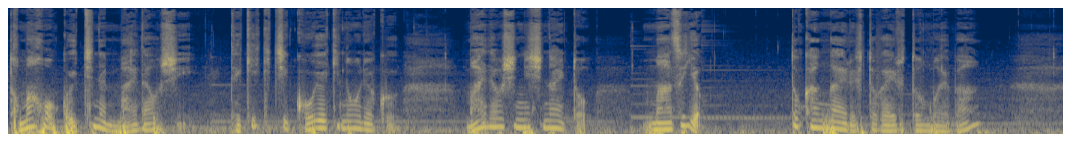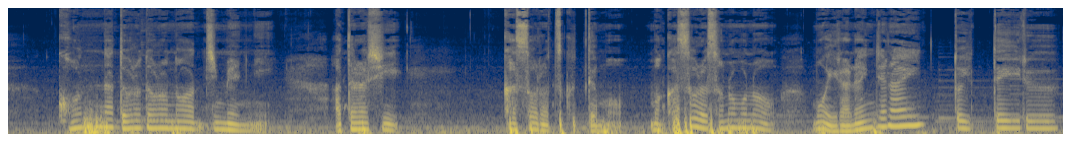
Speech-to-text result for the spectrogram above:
トマホーク1年前倒し敵基地攻撃能力前倒しにしないとまずいよと考える人がいると思えばこんなドロドロの地面に新しい滑走路作っても、まあ、滑走路そのものをもういらないんじゃない？と言っている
